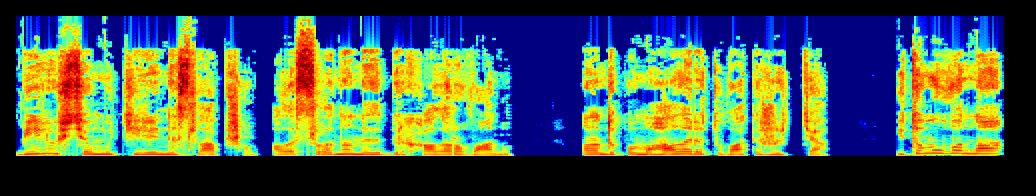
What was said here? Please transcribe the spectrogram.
Біль у всьому тілі не слабшав, але селена не збрехала ровану. Вона допомагала рятувати життя. І тому вона,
